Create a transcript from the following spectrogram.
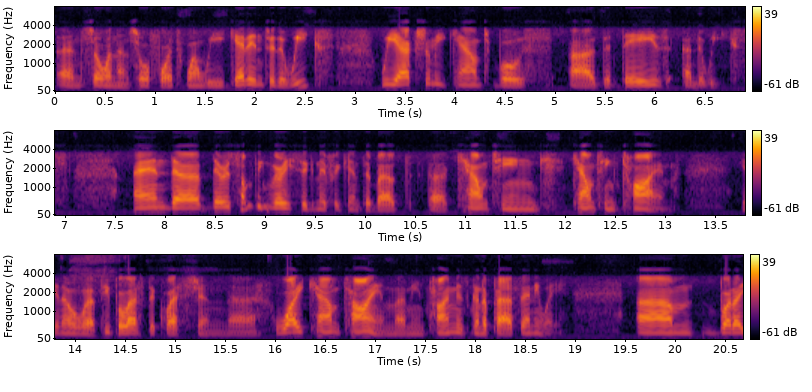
and so on and so forth. When we get into the weeks, we actually count both uh, the days and the weeks. And uh, there is something very significant about uh, counting counting time. You know, uh, people ask the question, uh, why count time? I mean, time is going to pass anyway. Um, but I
